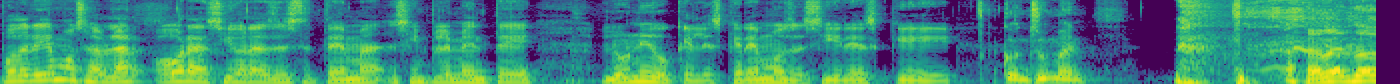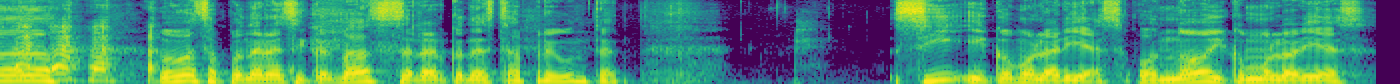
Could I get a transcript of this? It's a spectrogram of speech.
podríamos hablar horas y horas de este tema. Simplemente lo único que les queremos decir es que Consuman. A ver, no, no, no. Vamos a poner así, vamos a cerrar con esta pregunta. Sí y cómo lo harías, o no y cómo lo harías.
